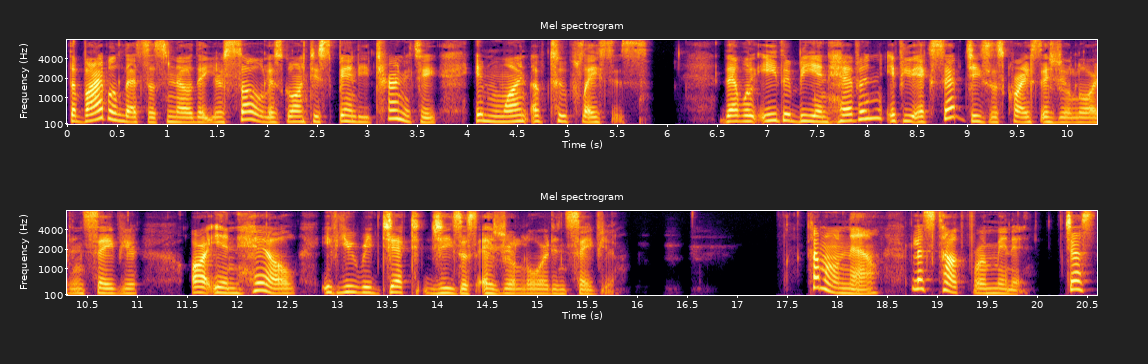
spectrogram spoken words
the Bible lets us know that your soul is going to spend eternity in one of two places. That will either be in heaven if you accept Jesus Christ as your Lord and Savior, or in hell if you reject Jesus as your Lord and Savior. Come on now, let's talk for a minute. Just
